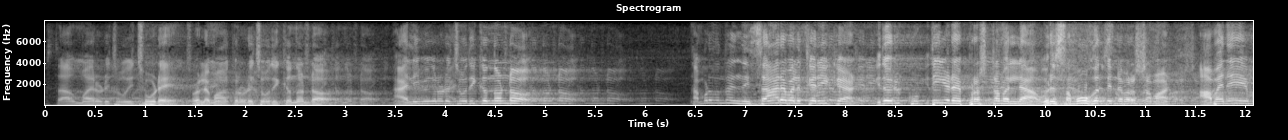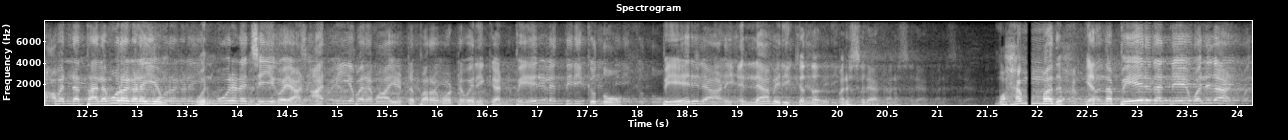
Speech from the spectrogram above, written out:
ഉസ്താവുമാരോട് ചോദിച്ചൂടെ? ചൊലമാക്കളോട് ചോദിക്കുന്നുണ്ടോ? ആലിമികളോട് ചോദിക്കുന്നുണ്ടോ? നമ്മൾ തന്നെ നിസ്സാരവൽക്കരിക്കാൻ. ഇതൊരു കുട്ടിയുടെ പ്രശ്നമല്ല ഒരു സമൂഹത്തിന്റെ പ്രശ്നമാണ്. അവനെയും അവന്റെ തലമുറകളെയും ഉന്മൂലനം ചെയ്യുകയാണ്. ആത്മീയപരമായിട്ട് പിറകോട്ട് വലിക്കാൻ. പേരിൽ എന്തിരിക്കുന്നു? പേരിലാണ് എല്ലാം ഇരിക്കുന്നത്. മനസ്സിലാക്കണം. മുഹമ്മദ് എന്ന പേര് തന്നെ വലുതാണ്.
